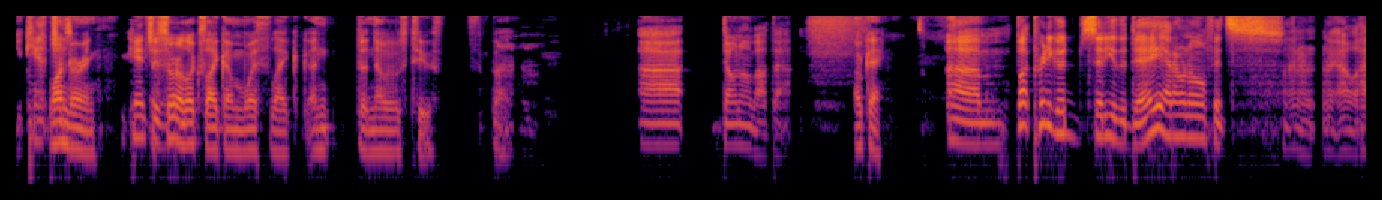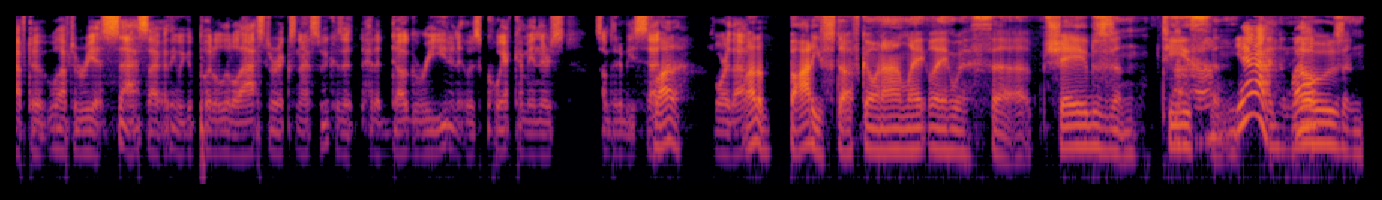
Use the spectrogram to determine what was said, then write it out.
you can't just, wondering. You can't It just sort of looks like him with like a n the nose tooth. But Uh, don't know about that. okay, Um, but pretty good city of the day. I don't know if it's. I don't. I- I'll have to. We'll have to reassess. I, I think we could put a little asterisk next week because it had a Doug read and it was quick. I mean, there's something to be a said lot of for that. a lot of body stuff going on lately with uh, shaves and teeth Uh-huh. and Yeah, in the well, nose and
